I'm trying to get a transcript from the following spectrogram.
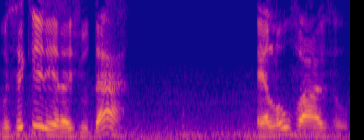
Você querer ajudar é louvável,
